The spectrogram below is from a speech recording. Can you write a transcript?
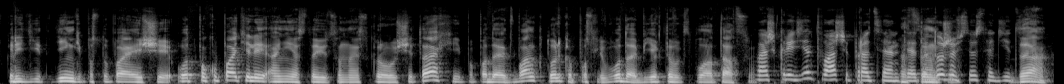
в кредит. Деньги, поступающие от покупателей, они остаются на искровых счетах и попадают в банк только после ввода объекта в эксплуатацию. Ваш кредит, ваши проценты. проценты. Это тоже все садится. Да.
